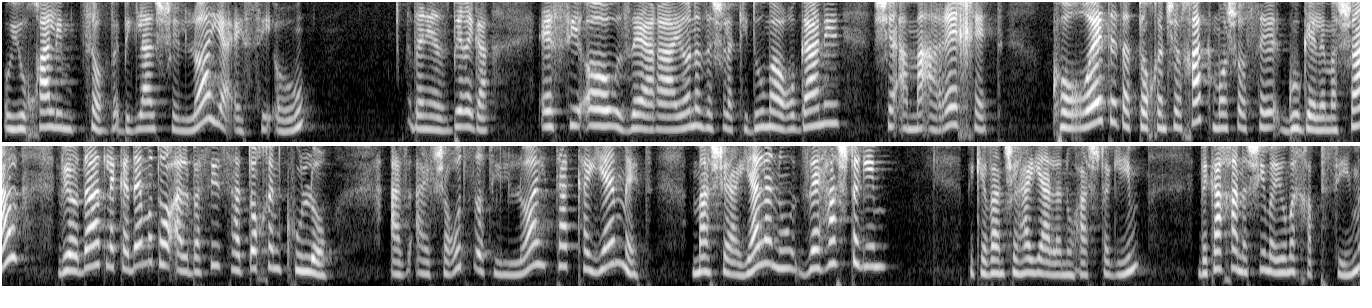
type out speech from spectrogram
הוא יוכל למצוא, ובגלל שלא היה SEO, ואני אסביר רגע, SEO זה הרעיון הזה של הקידום האורגני, שהמערכת קוראת את התוכן שלך, כמו שעושה גוגל למשל, ויודעת לקדם אותו על בסיס התוכן כולו. אז האפשרות הזאת היא לא הייתה קיימת. מה שהיה לנו זה השטגים. מכיוון שהיה לנו השטגים, וככה אנשים היו מחפשים,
